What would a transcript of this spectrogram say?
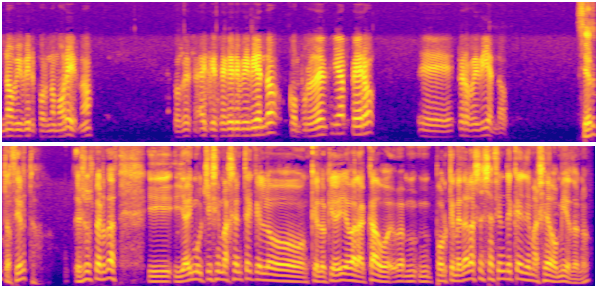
no vivir por no morir, ¿no? Entonces hay que seguir viviendo con prudencia, pero, eh, pero viviendo. Cierto, cierto. Eso es verdad. Y, y hay muchísima gente que lo, que lo quiere llevar a cabo, mm, porque me da la sensación de que hay demasiado miedo, ¿no?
